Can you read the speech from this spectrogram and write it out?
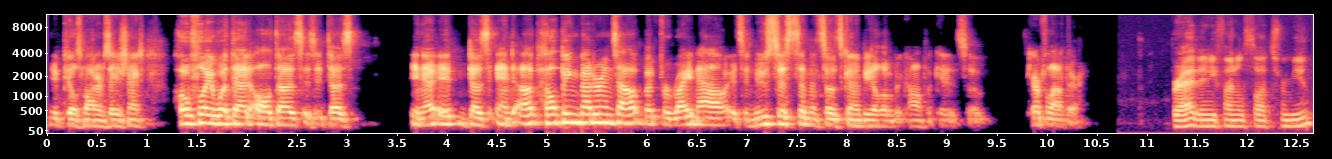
the Appeals Modernization Act. Hopefully, what that all does is it does you know, it does end up helping veterans out, but for right now, it's a new system, and so it's going to be a little bit complicated. So careful out there. Brad, any final thoughts from you?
